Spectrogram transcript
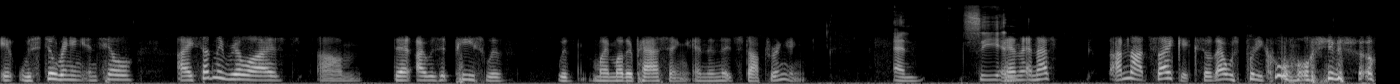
it was still ringing until I suddenly realized um, that I was at peace with with my mother passing, and then it stopped ringing. and see, and, And and that's I'm not psychic, so that was pretty cool, you know.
